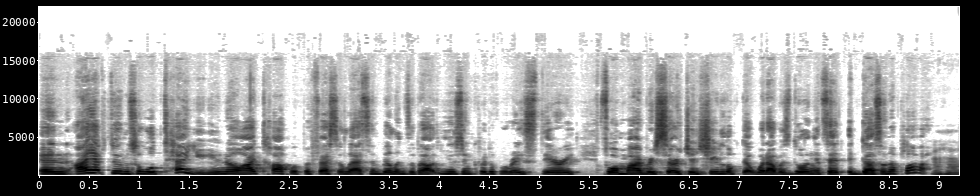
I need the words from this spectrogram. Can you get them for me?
And I have students who will tell you, you know, I talked with Professor Ladson Billings about using critical race theory for my research, and she looked at what I was doing and said it doesn't apply. Mm-hmm.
